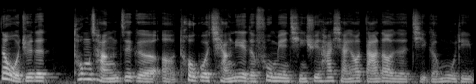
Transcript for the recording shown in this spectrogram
那我觉得通常这个呃，透过强烈的负面情绪，他想要达到的几个目的。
